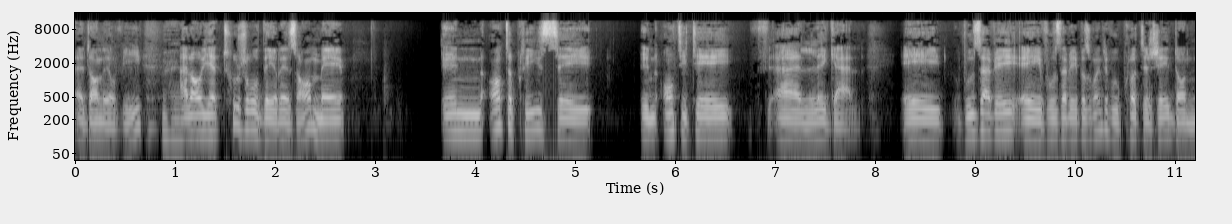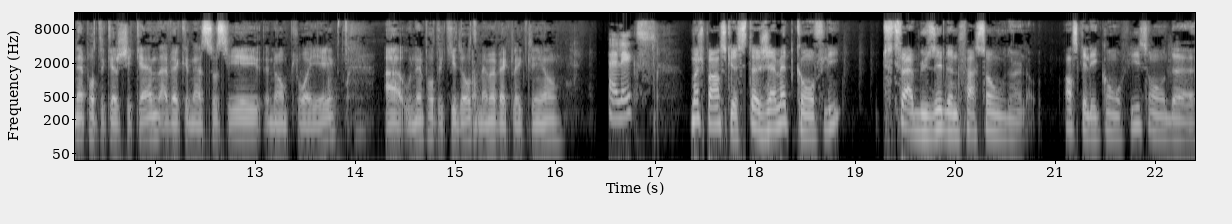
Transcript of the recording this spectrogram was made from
euh, dans leur vie. Alors, il y a toujours des raisons, mais une entreprise, c'est une entité euh, légale. Et vous avez et vous avez besoin de vous protéger dans n'importe quelle chicane avec un associé, un employé euh, ou n'importe qui d'autre, même avec les clients. Alex? Moi, je pense que si t'as jamais de conflit, tu te fais abuser d'une façon ou d'une autre. Je pense que les conflits sont de...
